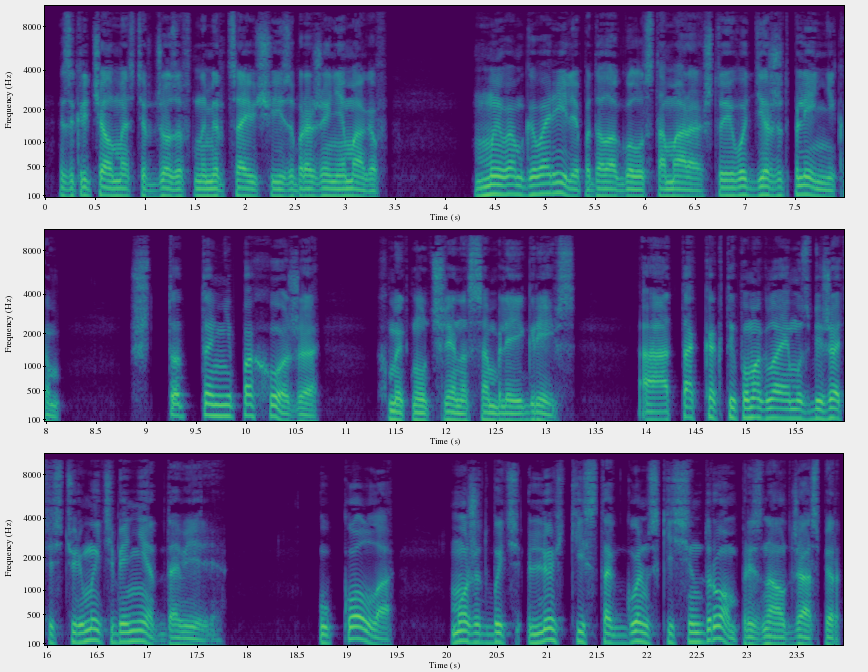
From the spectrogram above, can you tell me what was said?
— закричал мастер Джозеф на мерцающее изображение магов. «Мы вам говорили», — подала голос Тамара, — «что его держат пленником». «Что-то не похоже», — хмыкнул член ассамблеи Грейвс. «А так как ты помогла ему сбежать из тюрьмы, тебе нет доверия». «У Колла может быть легкий стокгольмский синдром», — признал Джаспер,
